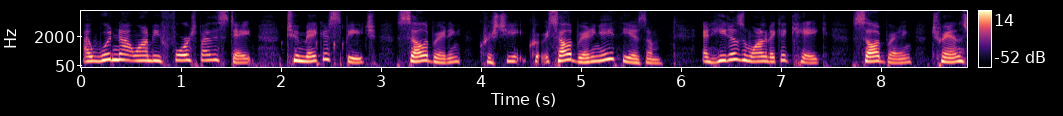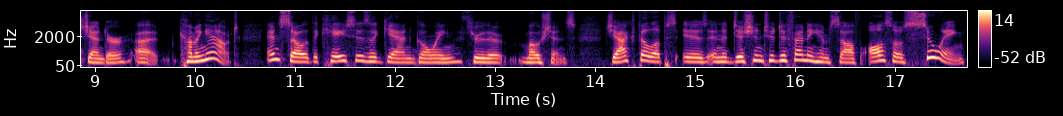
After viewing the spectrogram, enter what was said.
I would not want to be forced by the state to make a speech celebrating Christi- celebrating atheism. And he doesn't want to make a cake celebrating transgender uh, coming out. And so the case is again going through the motions. Jack Phillips is, in addition to defending himself, also suing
